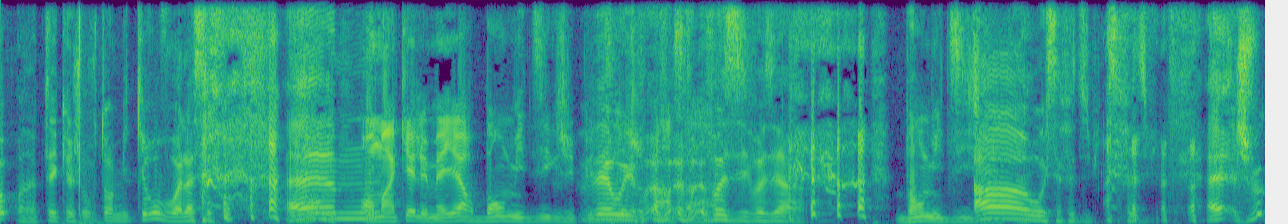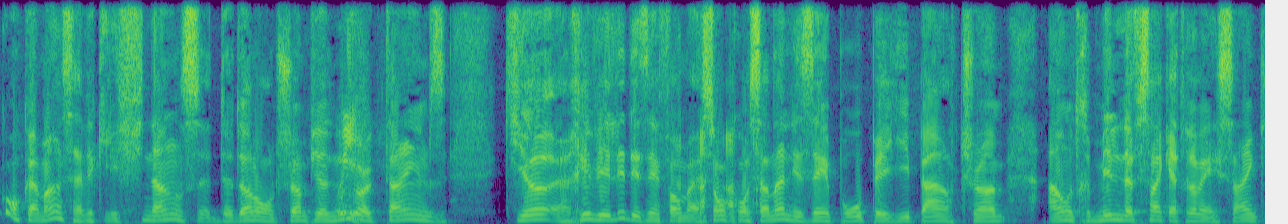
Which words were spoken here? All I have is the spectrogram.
Oh, on a peut-être que j'ouvre ton micro. Voilà, c'est fait. Euh, on manquait le meilleur bon midi que j'ai pu ben dire. oui, hein. vas-y, vas-y. Bon midi. Ah oui, ça fait du bien. Ça fait du bien. Euh, je veux qu'on commence avec les finances de Donald Trump. Il y a le New. York Times qui a révélé des informations concernant les impôts payés par Trump entre 1985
